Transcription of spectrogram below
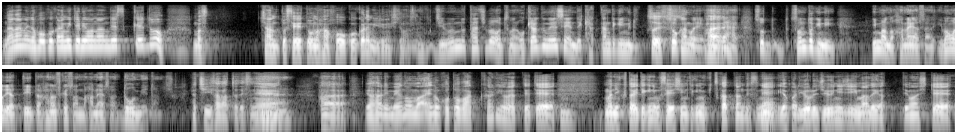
斜めの方向から見てるようなんですけど、まあ、ちゃんと正当な方向から見るようにしてます。自分の立場をつまりお客目線で客観的に見る。そうです。そう考えればいいですね、はい。はい。そその時に今の花屋さん今までやっていた花助さんの花屋さんはどう見えたんですか？いや小さかったですね、はい、やはり目の前のことばっかりをやってて、まあ、肉体的にも精神的にもきつかったんですね、やっぱり夜12時までやってまして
